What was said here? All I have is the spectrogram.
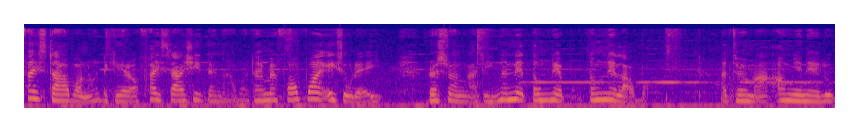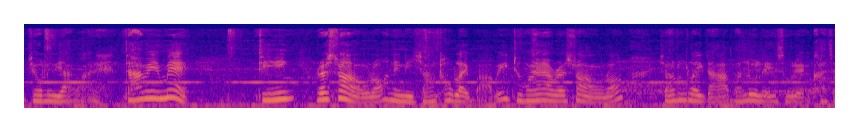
5 star ပေါ့နော်တကယ်တော့5 star ရှိတဲ့နာပေါ့ဒါပေမဲ့4.8ဆိုတဲ့ restaurant ကဒီ2နှစ်3နှစ်3နှစ်လောက်ပေါ့အတွင်းမှာအောင်မြင်တယ်လို့ပြောလို့ရပါတယ်ဒါပေမဲ့ ဒီ restaurant ကိုတော့နည်းနည်းရောင်းထုတ်လိုက်ပါပြီဒူဘိုင်းက restaurant ကိုတော့ရောင်းထုတ်လိုက်တာဘာလို့လဲဆိုတဲ့အခါကျ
